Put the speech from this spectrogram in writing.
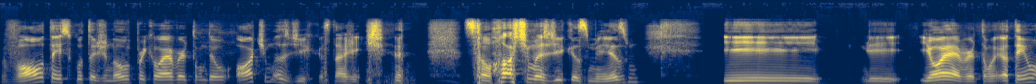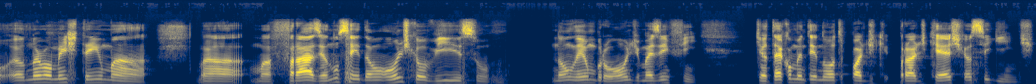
volta e escuta de novo, porque o Everton deu ótimas dicas, tá, gente? São ótimas dicas mesmo. E, e, e o Everton, eu tenho, eu normalmente tenho uma, uma, uma frase, eu não sei de onde que eu vi isso, não lembro onde, mas enfim, que eu até comentei no outro podcast, que é o seguinte:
